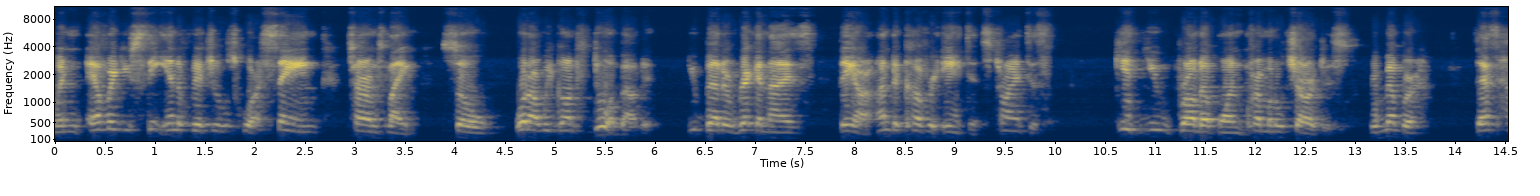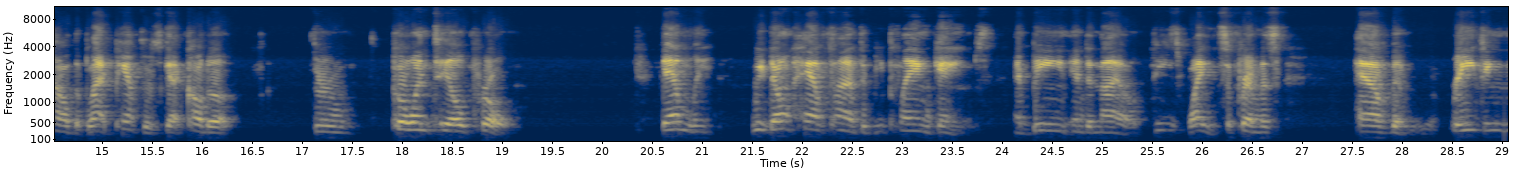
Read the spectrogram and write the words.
Whenever you see individuals who are saying terms like, so what are we going to do about it? You better recognize they are undercover agents trying to get you brought up on criminal charges. Remember, that's how the Black Panthers got caught up through COINTELPRO. Family, we don't have time to be playing games and being in denial. These white supremacists have been raging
